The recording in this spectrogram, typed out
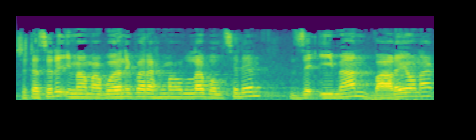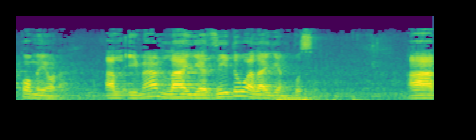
সেটা ছিল ইমাম আবু হানিফা রাহমাহুল্লাহ বলছিলেন যে ইমান বাড়েও না, কমেও না। আল ইমান লাইয়াজিদ আলাইয়ান কুসুম আর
